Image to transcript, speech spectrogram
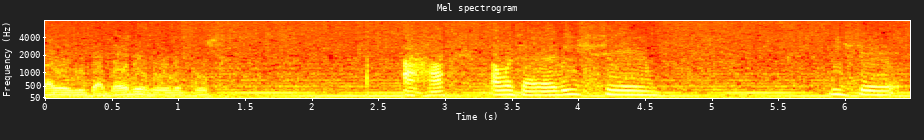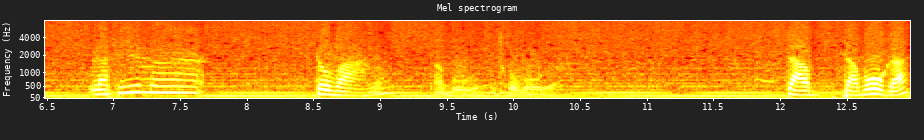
la dedicatoria que le puse. Ajá, vamos a ver, dice, dice, la firma Toba, ¿no? Taboga. Tab- Taboga,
